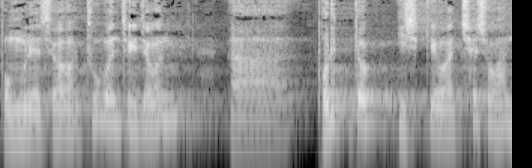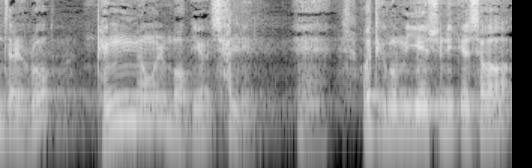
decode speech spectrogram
본문에서 두 번째 기적은 아, 보리떡 20개와 채소 한 자루로 100명을 먹여 살린 예. 어떻게 보면 예수님께서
